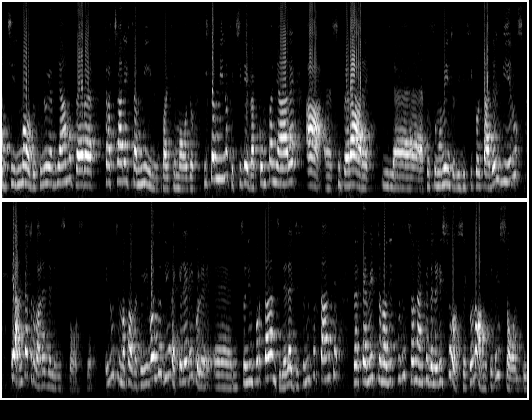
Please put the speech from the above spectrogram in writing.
oggi il modo che noi abbiamo per tracciare il cammino in qualche modo, il cammino che ci deve accompagnare a eh, superare il, eh, questo momento di difficoltà del virus e anche a trovare delle risposte. E l'ultima cosa che vi voglio dire è che le regole eh, sono importanti, le leggi sono importanti perché mettono a disposizione anche delle risorse economiche, dei soldi.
